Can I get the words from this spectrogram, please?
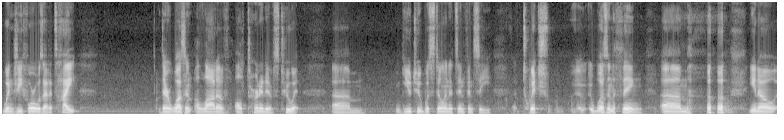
when G4 was at its height, there wasn't a lot of alternatives to it. Um, YouTube was still in its infancy. Twitch it wasn't a thing. Um, you know,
